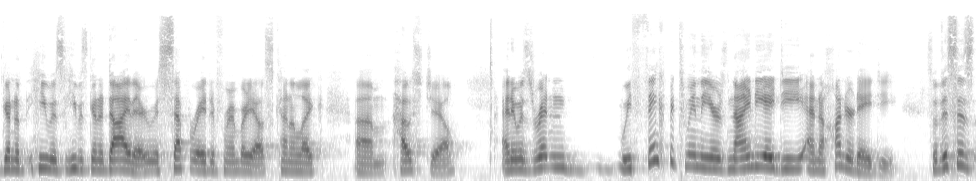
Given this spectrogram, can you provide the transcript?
gonna he was he was gonna die there. He was separated from everybody else, kind of like um, house jail. And it was written, we think, between the years 90 AD and 100 AD. So this is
